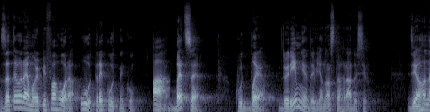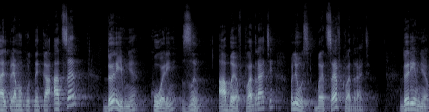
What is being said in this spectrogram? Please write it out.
За теоремою Піфагора у трикутнику АБЦ кут Б дорівнює 90 градусів. Діагональ прямокутника АЦ дорівнює корінь з АБ в квадраті плюс БЦ в квадраті. Дорівнює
